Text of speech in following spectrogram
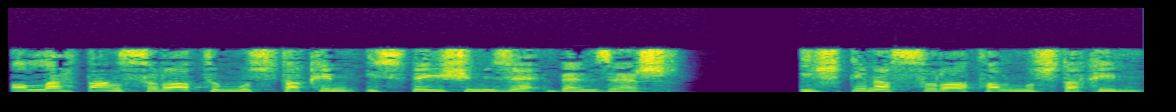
Allah'tan sırat-ı mustakim isteyişimize benzer. İhtina sıratal mustakim.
